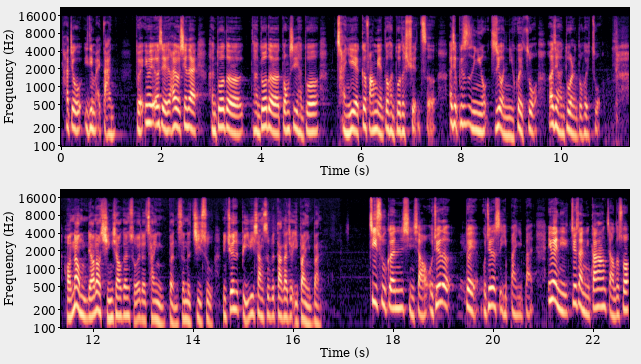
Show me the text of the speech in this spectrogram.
他就一定买单，对，因为而且还有现在很多的很多的东西，很多产业各方面都很多的选择，而且不是你有只有你会做，而且很多人都会做。好，那我们聊到行销跟所谓的餐饮本身的技术，你觉得比例上是不是大概就一半一半？技术跟行销，我觉得。对，我觉得是一半一半，因为你就像你刚刚讲的说，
